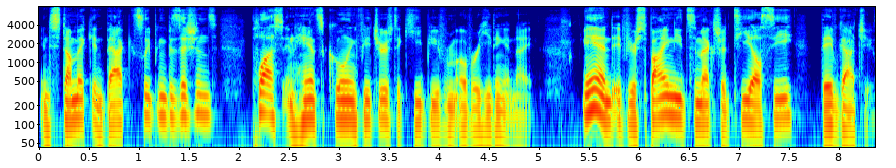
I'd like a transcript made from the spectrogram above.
in stomach and back sleeping positions, plus enhanced cooling features to keep you from overheating at night. And if your spine needs some extra TLC, they've got you.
